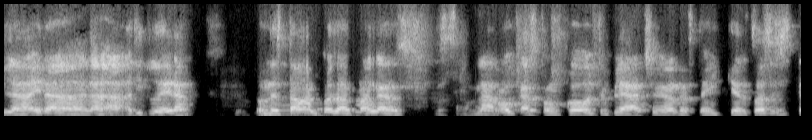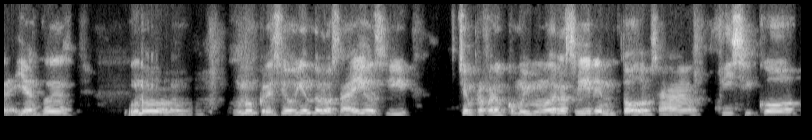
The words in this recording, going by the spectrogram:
la era, la atitudera, donde estaban todas las mangas, las rocas, con Cold, Triple H, Undertaker, todas esas estrellas. Entonces, uno, uno creció viéndolos a ellos y siempre fueron como mi modelo a seguir en todo, o sea, físico,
